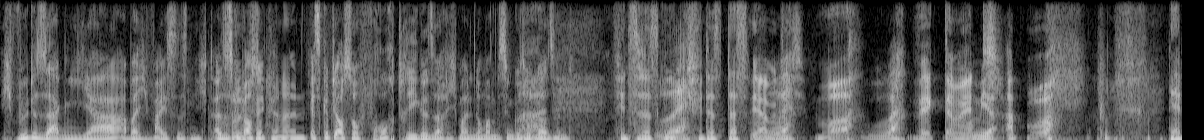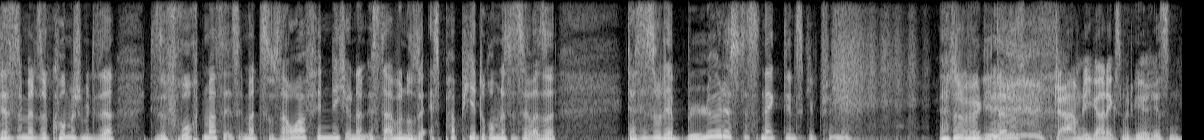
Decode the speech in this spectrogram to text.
ich würde sagen ja, aber ich weiß es nicht. Also es gibt auch so, es gibt ja auch so Fruchtriegel, sag ich mal, die nochmal ein bisschen gesunder Ah, sind. Findest du das gut? Uäh. Ich finde das, das, ja, wirklich. Boah, weg damit. Hau mir ab. Ja, das ist immer so komisch mit dieser, diese Fruchtmasse ist immer zu sauer, finde ich. Und dann ist da einfach nur so Esspapier drum. Das ist so, also, das ist so der blödeste Snack, den es gibt, finde ich. Also wirklich, das ist, Da haben die gar nichts mit gerissen.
